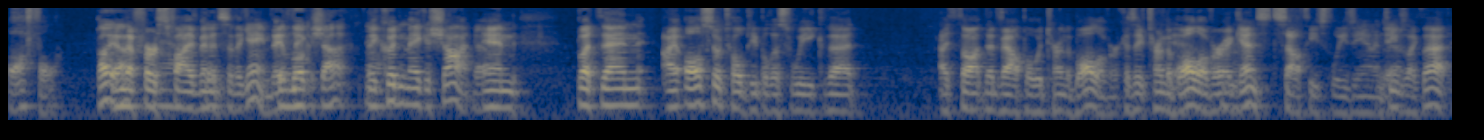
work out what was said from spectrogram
awful Oh yeah, in the first Yeah. five minutes of the game. They Couldn't make a looked shot. they Yeah. couldn't make a shot. Yeah. And but then I also told people this week that I thought that Valpo would turn the ball over because they've turned the Yeah. ball over mm-hmm. against Southeast Louisiana and Yeah. teams like that.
